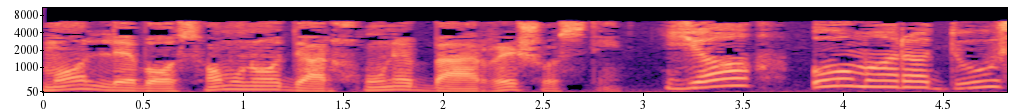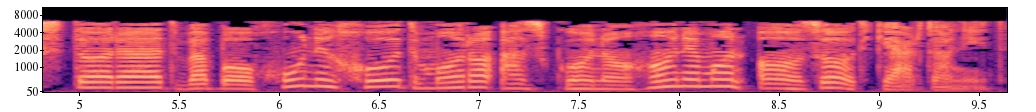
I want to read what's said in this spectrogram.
ما لباس رو در خون بره شستیم. یا او ما را دوست دارد و با خون خود ما را از گناهانمان آزاد گردانید.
